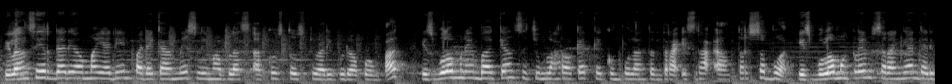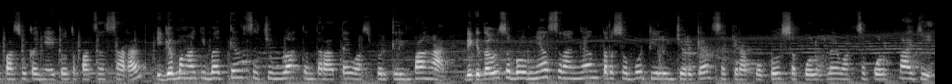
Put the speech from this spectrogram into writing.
Dilansir dari Al-Mayadin pada Kamis 15 Agustus 2024, Hizbullah menembakkan sejumlah roket ke kumpulan tentara Israel tersebut. Hizbullah mengklaim serangan dari pasukannya itu tepat sasaran hingga mengakibatkan sejumlah tentara tewas berkelimpangan. Diketahui sebelumnya serangan tersebut diluncurkan sekira pukul 10 lewat 10 pagi.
